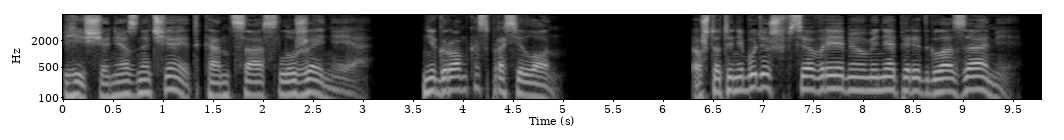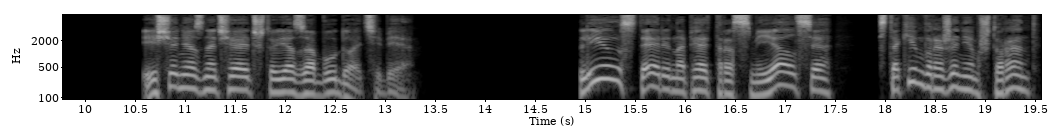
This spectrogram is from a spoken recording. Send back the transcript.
еще не означает конца служения? Негромко спросил он. То, что ты не будешь все время у меня перед глазами, еще не означает, что я забуду о тебе. Лил Стерин опять рассмеялся с таким выражением, что Ранд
